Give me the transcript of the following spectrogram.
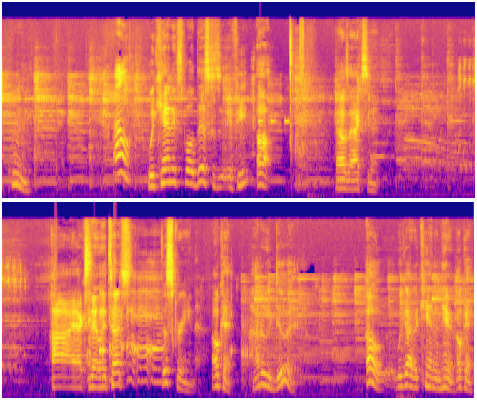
Hmm. oh, We can't explode this because if he... Oh. That was an accident. I accidentally touched the screen. Okay. How do we do it? Oh, we got a cannon here. Okay.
